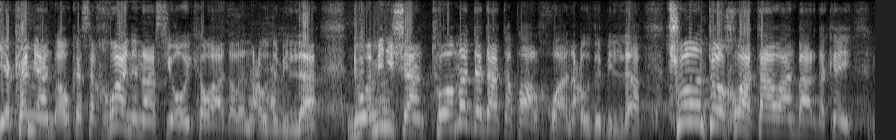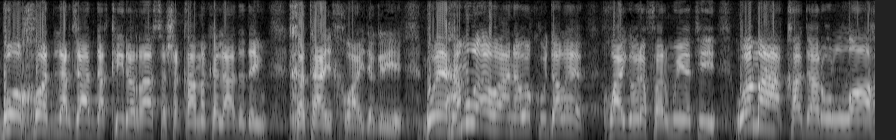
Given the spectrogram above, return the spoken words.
یەکەمیان ئەو کەسە خوانە ناسی ئەوی کەوا دەڵێن نعوذ بالله دووەمینیشان تۆمە دەداتە پاڵ خوا نعوذ بالله چۆن تۆ خوا تاوان بار دەکەی بۆ خۆت لەرجات دەقیرە ڕاستە شقامەکە لا دەدەی و خەتای خوای دەگری بۆیە هەموو ئەوانە وەکو دەڵێ خوای گەورە فەرموویەتی وما قدر الله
